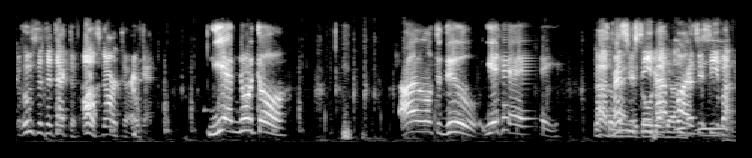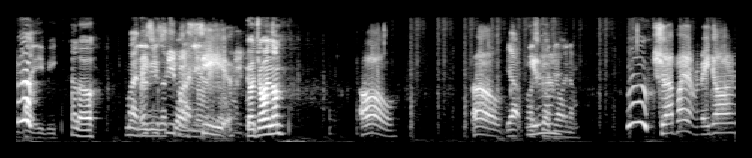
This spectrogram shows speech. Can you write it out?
the, who's the detective? Oh, it's Naruto. Okay. Yeah, Naruto. I don't know what to do. Yay. Give Uh, someone press your C button. gun. Press your C button. Hello. Come on, Press Evie, your let's C go. button. See. Go join them. Oh. Oh. Yeah, let's go You- join him. Should I buy a radar?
